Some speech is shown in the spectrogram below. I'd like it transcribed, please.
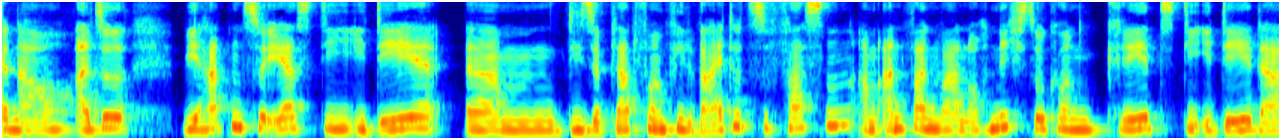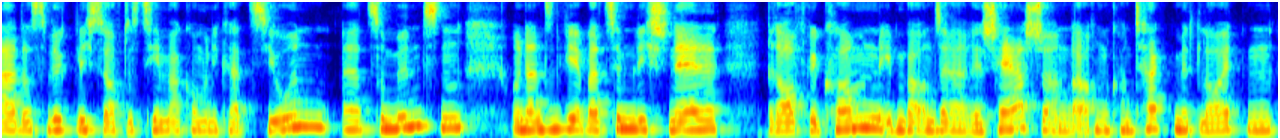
Genau, also wir hatten zuerst die Idee, ähm, diese Plattform viel weiter zu fassen. Am Anfang war noch nicht so konkret die Idee da, das wirklich so auf das Thema Kommunikation äh, zu münzen. Und dann sind wir aber ziemlich schnell drauf gekommen, eben bei unserer Recherche und auch im Kontakt mit Leuten,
